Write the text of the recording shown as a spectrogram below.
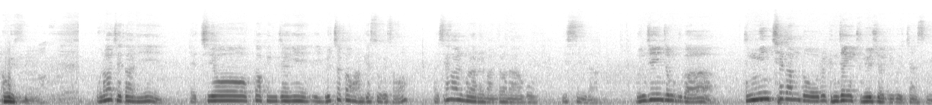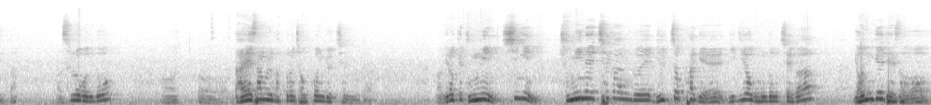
하고 있습니다. 문화재단이 지역과 굉장히 이 밀접한 관계 속에서 생활 문화를 만들어 나가고 있습니다. 문재인 정부가 국민 체감도를 굉장히 중요시 여기고 있지 않습니까? 어, 슬로건도 어, 어, 나의 삶을 바꾸는 정권 교체입니다. 어, 이렇게 국민, 시민, 주민의 체감도에 밀접하게 미디어 공동체가 연계돼서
